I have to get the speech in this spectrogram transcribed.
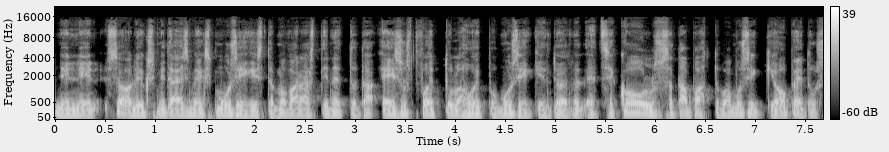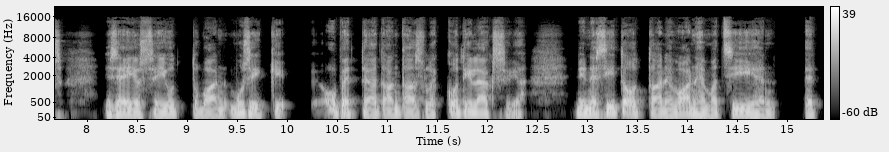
Niin, niin se on yksi, mitä esimerkiksi musiikista mä varastin, että tota, ei susta voi tulla huippumusiikkiin työt, että se koulussa tapahtuva musiikkiopetus, niin se ei ole se juttu, vaan musiikkiopettajat antaa sulle kotiläksyjä, niin ne sitouttaa ne vanhemmat siihen, että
